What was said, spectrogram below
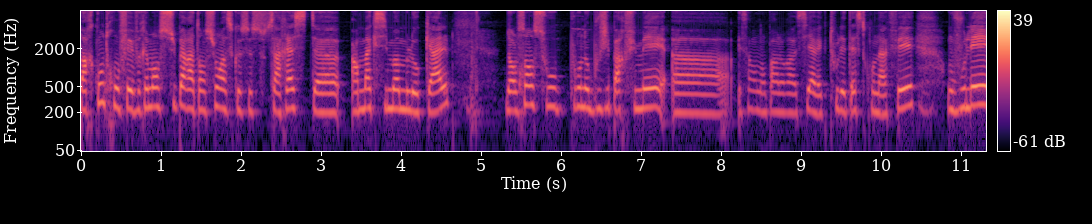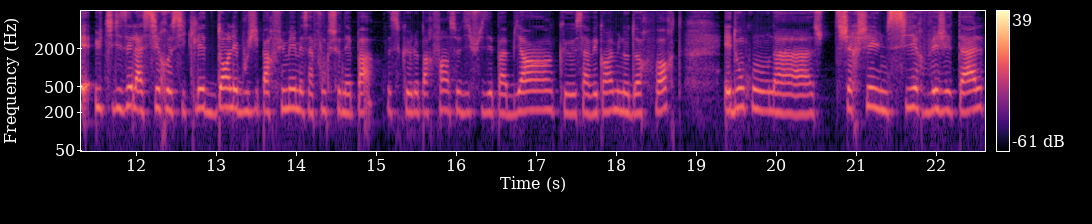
par contre, on fait vraiment super attention à ce que ça reste un maximum local dans le sens où pour nos bougies parfumées, euh, et ça on en parlera aussi avec tous les tests qu'on a fait, on voulait utiliser la cire recyclée dans les bougies parfumées, mais ça fonctionnait pas parce que le parfum se diffusait pas bien, que ça avait quand même une odeur forte, et donc on a cherché une cire végétale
